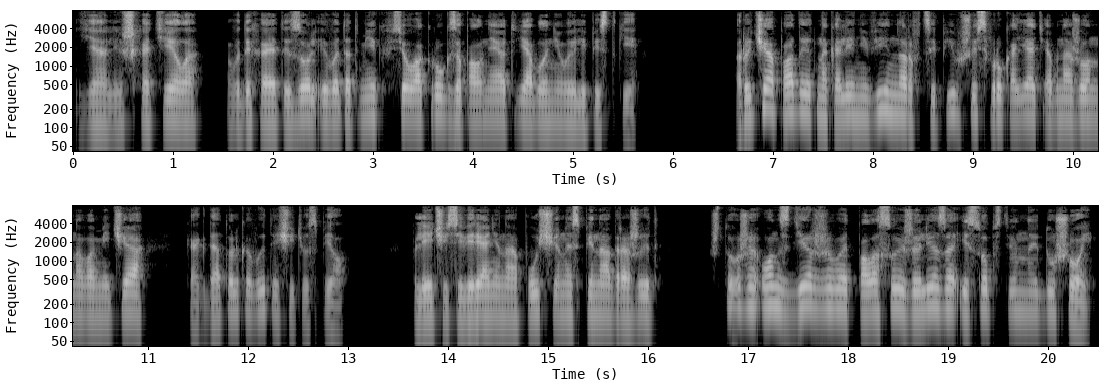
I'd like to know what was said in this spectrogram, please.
«Я лишь хотела...» – выдыхает Изоль, и в этот миг все вокруг заполняют яблоневые лепестки. Рыча падает на колени Виннер, вцепившись в рукоять обнаженного меча, когда только вытащить успел. Плечи северянина опущены, спина дрожит. Что же он сдерживает полосой железа и собственной душой?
